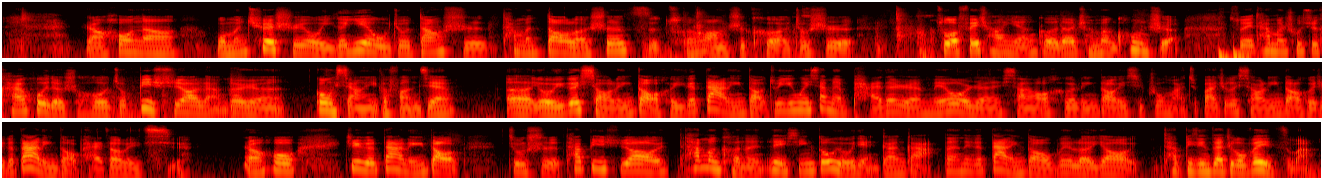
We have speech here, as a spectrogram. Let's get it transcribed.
然后呢，我们确实有一个业务，就当时他们到了生死存亡之刻，就是做非常严格的成本控制，所以他们出去开会的时候，就必须要两个人共享一个房间。呃，有一个小领导和一个大领导，就因为下面排的人没有人想要和领导一起住嘛，就把这个小领导和这个大领导排在了一起。然后这个大领导就是他必须要，他们可能内心都有点尴尬，但那个大领导为了要他，毕竟在这个位子嘛。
